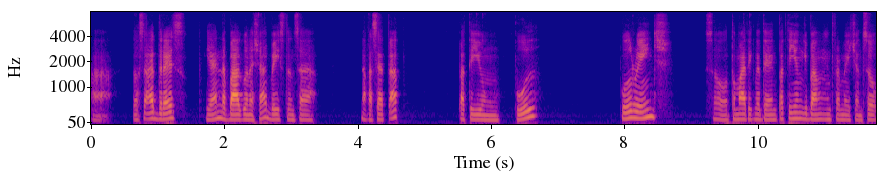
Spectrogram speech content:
uh, so sa address, yan, nabago na siya based on sa nakasetup. Pati yung pool, pool range. So, automatic na din. Pati yung ibang information. So,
